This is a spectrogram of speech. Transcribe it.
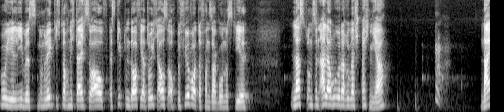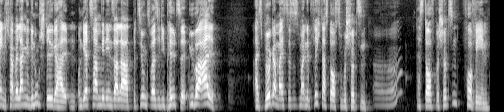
Oh, ihr Liebes, nun reg dich doch nicht gleich so auf. Es gibt im Dorf ja durchaus auch Befürworter von Sagonos Stil. Lasst uns in aller Ruhe darüber sprechen, ja? Nein, ich habe lange genug stillgehalten. Und jetzt haben wir den Salat, beziehungsweise die Pilze. Überall. Als Bürgermeister ist es meine Pflicht, das Dorf zu beschützen. Das Dorf beschützen? Vor wem?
